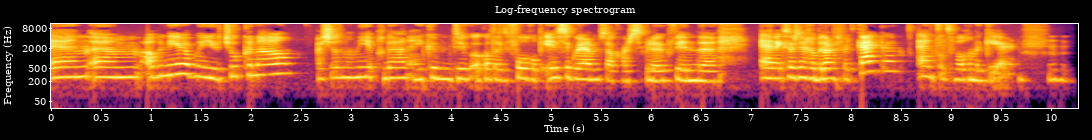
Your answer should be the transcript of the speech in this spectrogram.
En um, abonneer op mijn YouTube kanaal als je dat nog niet hebt gedaan. En je kunt me natuurlijk ook altijd volgen op Instagram. Dat zou ik hartstikke leuk vinden. En ik zou zeggen bedankt voor het kijken. En tot de volgende keer.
